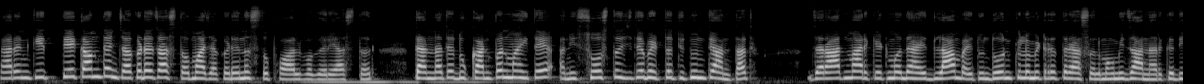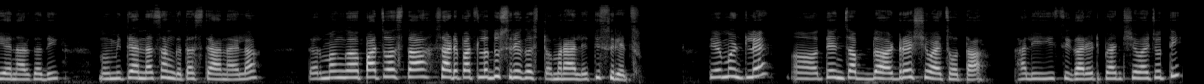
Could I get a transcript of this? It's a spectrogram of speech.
कारण की ते काम त्यांच्याकडेच असतं. माझ्याकडे नसतं फॉल वगैरे अस्तर. त्यांना ते दुकान पण माहीत आहे आणि स्वस्त जिथे भेटतं तिथून ते आणतात. जरा आत मार्केटमध्ये आहेत लांब आहे. इथून दोन किलोमीटर तरी असेल. मग मी जाणार कधी येणार कधी? मग मी त्यांना सांगत असते आणायला. तर मग पाच वाजता साडेपाचला दुसरे कस्टमर आले तिसरेच. ते म्हटले त्यांचा ड्रेस शिवायचा होता. खाली सिगारेट पॅन्ट शिवायची होती.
